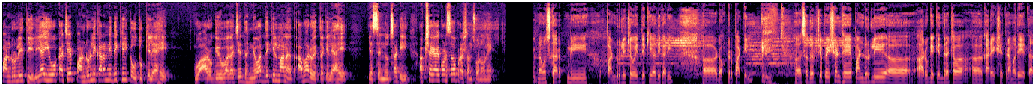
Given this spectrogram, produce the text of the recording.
पांढुर्ली येथील या युवकाचे पांढुर्लीकरांनी देखील कौतुक केले आहे. व आरोग्य विभागाचे धन्यवाद देखील मानत आभार व्यक्त केले आहे. एस एन न्यूजसाठी अक्षय गायकवाडसह प्रशांत सोनवणे. नमस्कार मी पांढुर्लीचे वैद्यकीय अधिकारी डॉक्टर पाटील. सदरचे पेशंट हे पांढुर्ली आरोग्य केंद्राच्या कार्यक्षेत्रामध्ये येतात.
